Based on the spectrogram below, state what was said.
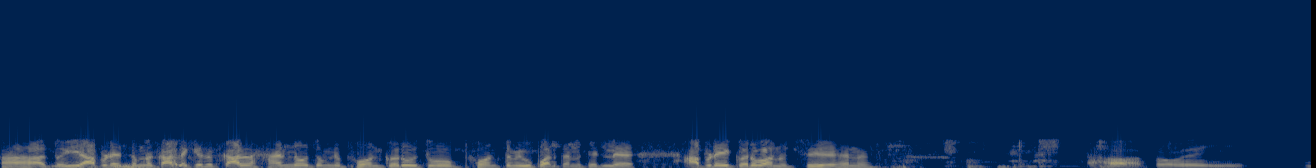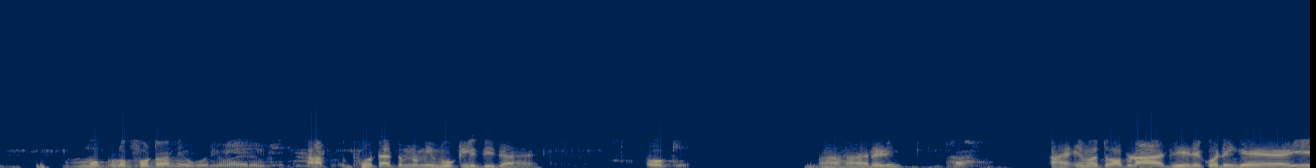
હા હા તો એ આપણે તમને કાલે કીધું કાલ હાનો તમને ફોન કરું તો ફોન તમે ઉપાડતા નથી એટલે આપણે એ કરવાનું જ છે હે ને? હા તો હવે મોકલો ફોટા ને એવું એટલે વાયરલ આપ ફોટા તમને મેં મોકલી દીધા હે. ઓકે. હા હા રેડી? હા. હા એમાં તો આપણા જે રેકોર્ડિંગ છે એ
